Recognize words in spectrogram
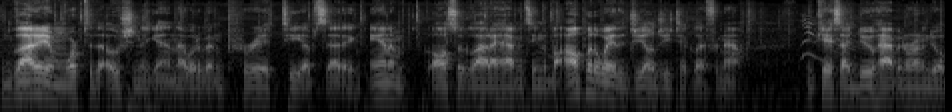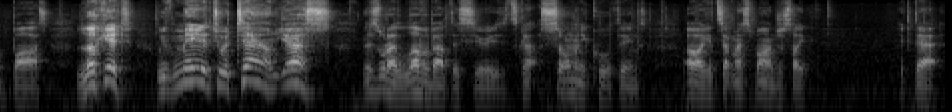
I'm glad I didn't warp to the ocean again. That would have been pretty upsetting. And I'm also glad I haven't seen the boss. I'll put away the GLG tickler for now. In case I do happen to run into a boss. Look it! We've made it to a town! Yes! This is what I love about this series. It's got so many cool things. Oh, I can set my spawn just like, like that.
